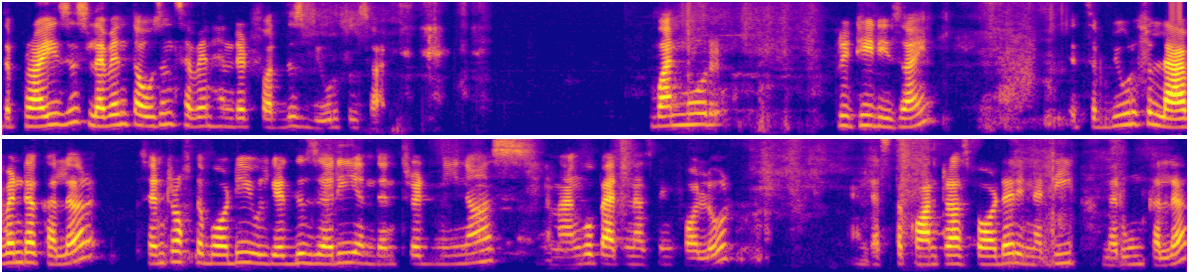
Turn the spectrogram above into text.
the price is 11,700 for this beautiful sari. One more pretty design. It's a beautiful lavender color. Center of the body, you will get the zari and then thread meenas The mango pattern has been followed. And that's the contrast border in a deep maroon color.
